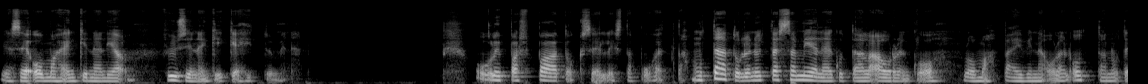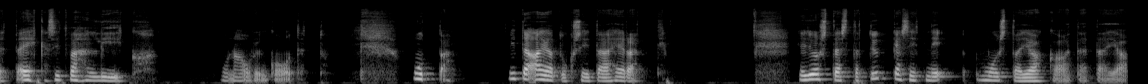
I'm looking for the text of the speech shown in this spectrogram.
ja se oma henkinen ja fyysinenkin kehittyminen. Olipas paatoksellista puhetta. Mutta tämä tuli nyt tässä mieleen, kun täällä aurinko lomapäivinä olen ottanut, että ehkä sitten vähän liikaa on aurinko otettu. Mutta mitä ajatuksia tämä herätti? Ja jos tästä tykkäsit, niin muista jakaa tätä ja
